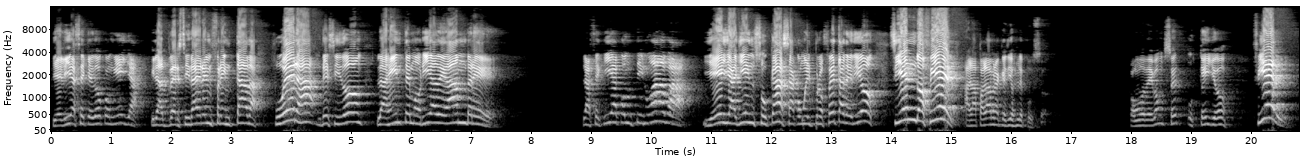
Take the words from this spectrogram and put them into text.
Y Elías se quedó con ella y la adversidad era enfrentada. Fuera de Sidón la gente moría de hambre. La sequía continuaba y ella allí en su casa como el profeta de Dios, siendo fiel a la palabra que Dios le puso. Como debemos ser usted y yo, fiel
